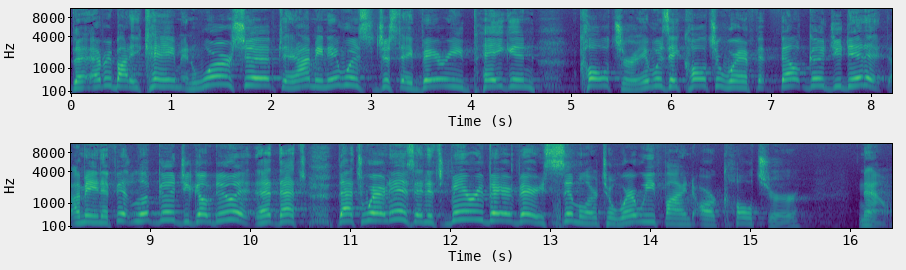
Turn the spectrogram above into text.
that everybody came and worshiped. And I mean, it was just a very pagan culture. It was a culture where if it felt good, you did it. I mean, if it looked good, you go do it. That, that's, that's where it is. And it's very, very, very similar to where we find our culture now.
